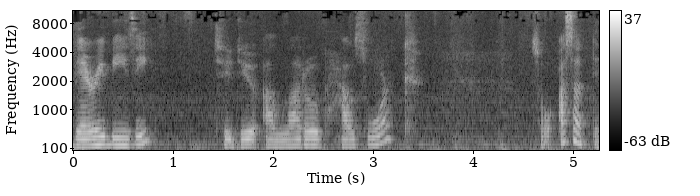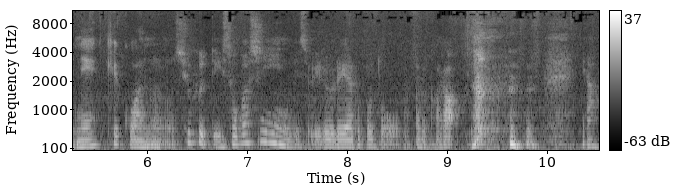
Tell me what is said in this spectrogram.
very busy. To do a lot of housework そう朝ってね結構あの主婦って忙しいんですよいろいろやることあるからいや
